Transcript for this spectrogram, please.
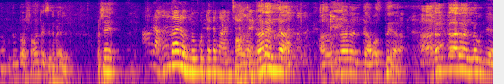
നാൽപ്പത്തിരണ്ട് വർഷമായിട്ടെ സിനിമയിൽ പക്ഷേ അഹങ്കാരമൊന്നും അഹങ്കാരമല്ല. അഹങ്കാരം എന്റെ അവസ്ഥയാ. അഹങ്കാരമല്ല കുഞ്ഞെ.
